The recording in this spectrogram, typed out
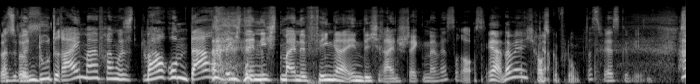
also wenn du dreimal fragen würdest, warum darf ich denn nicht meine Finger in dich reinstecken, dann wärst du raus. Ja, da wäre ich rausgeflogen. Das wäre es gewesen. So,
